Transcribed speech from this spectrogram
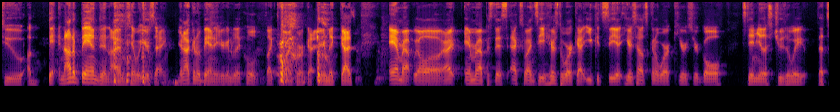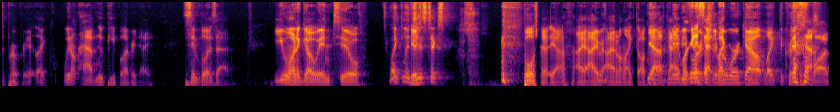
to ab- not abandon. I understand what you're saying. You're not going to abandon. You're going to be like, cool, like tomorrow's workout. You're going to be like, guys, AMRAP. We all, all right. AMRAP is this X, Y, and Z. Here's the workout. You could see it. Here's how it's going to work. Here's your goal. Stimulus. Choose a weight that's appropriate. Like we don't have new people every day. Simple as that. You want to go into like logistics. bullshit. Yeah, I I, I don't like talking Yeah, about that. We're gonna set like workout like the Christmas squad.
